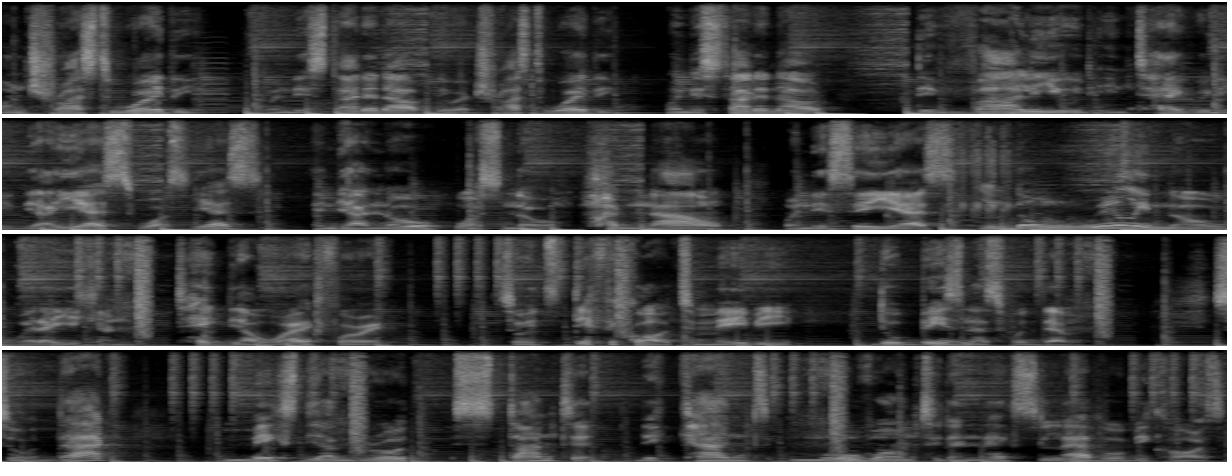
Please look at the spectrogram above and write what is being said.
untrustworthy. When they started out, they were trustworthy. When they started out, they valued integrity. Their yes was yes and their no was no. But now, when they say yes, you don't really know whether you can take their word for it. So it's difficult to maybe do business with them. So that makes their growth stunted. They can't move on to the next level because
